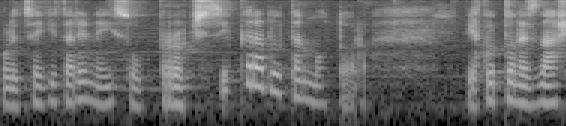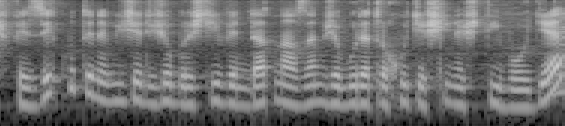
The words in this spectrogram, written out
policajti tady nejsou, proč si kradl ten motor? Jako to neznáš fyziku, ty nevíš, že když ho budeš tí vyndat na zem, že bude trochu těžší než v té vodě?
